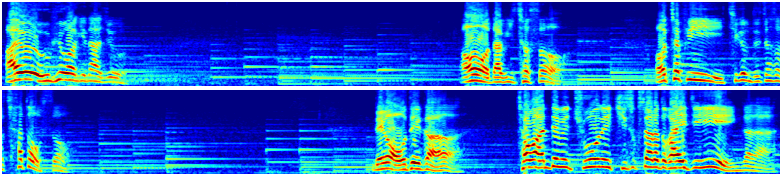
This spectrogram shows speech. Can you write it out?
아유 음흉하긴 아주. 어 나 미쳤어. 어차피 지금 늦어서 차도 없어. 내가 어딜 가? 정 안되면 주원의 기숙사라도 가야지 인간아.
